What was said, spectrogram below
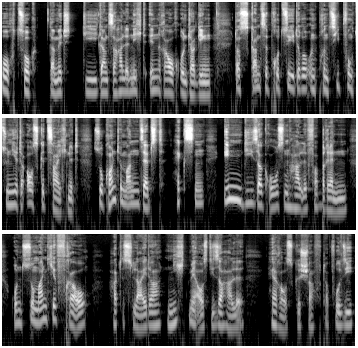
hochzog, damit die ganze Halle nicht in Rauch unterging. Das ganze Prozedere und Prinzip funktionierte ausgezeichnet. So konnte man selbst Hexen in dieser großen Halle verbrennen, und so manche Frau hat es leider nicht mehr aus dieser Halle herausgeschafft, obwohl sie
